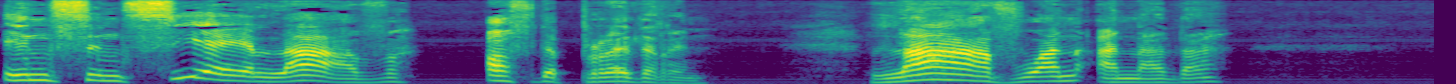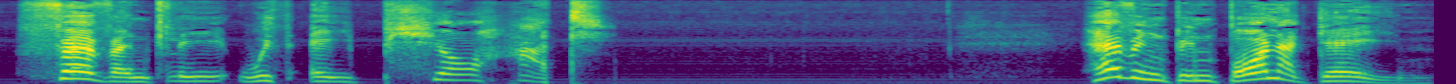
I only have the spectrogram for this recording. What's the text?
in sincere love of the brethren love one another fervently with a pure heart. Having been born again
